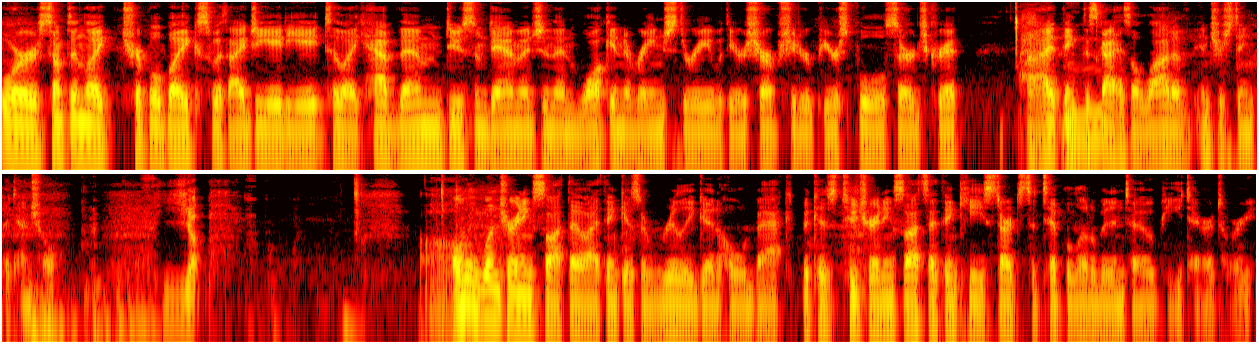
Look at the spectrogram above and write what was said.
or something like triple bikes with IG eighty eight to like have them do some damage and then walk into range three with your sharpshooter pierce pool surge crit. Uh, I think this Mhm. guy has a lot of interesting potential. Yup. Um, Only one training slot though, I think, is a really good holdback because two training slots, I think he starts to tip a little bit into OP territory.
